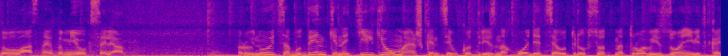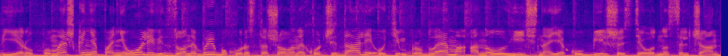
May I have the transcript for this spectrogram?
до власних домівок селян. Руйнуються будинки не тільки у мешканців, котрі знаходяться у 300-метровій зоні від кар'єру. Помешкання пані Олі від зони вибуху розташоване хоч і далі, утім проблема аналогічна, як у більшості односельчан.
